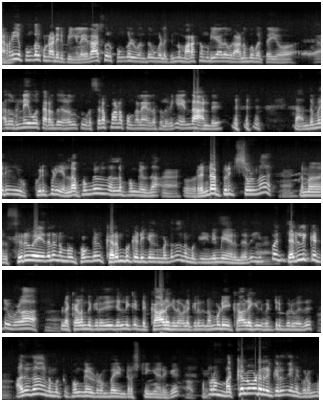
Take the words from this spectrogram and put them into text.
நிறைய பொங்கல் கொண்டாடி இருப்பீங்களா. ஏதாச்சும் ஒரு பொங்கல் வந்து உங்களுக்கு இன்னும் மறக்க முடியாத ஒரு அனுபவத்தையோ அது ஒரு நினைவோ தரது அளவுக்கு ஒரு சிறப்பான பொங்கலாம் எதை சொல்லுவீங்க? எந்த ஆண்டு? அந்த மாதிரி குறிப்பிட எல்லா பொங்கலும் நல்ல பொங்கல் தான். ரெண்டா பிரிச்சு சொல்லணும்னா நம்ம சிறு வயதுல நம்ம பொங்கல் கரும்பு கடிக்கிறது மட்டும்தான் நமக்கு இனிமையா இருந்தது. இப்ப ஜல்லிக்கட்டு விழா கலந்துக்கிறது ஜல்லிக்கட்டு காளைகளை வளர்க்குறது நம்முடைய காளைகள் வெற்றி பெறுவது அதுதான் நமக்கு பொங்கல் ரொம்ப இன்ட்ரெஸ்டிங்கா இருக்கு. அப்புறம் மக்களோட இருக்கிறது எனக்கு ரொம்ப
